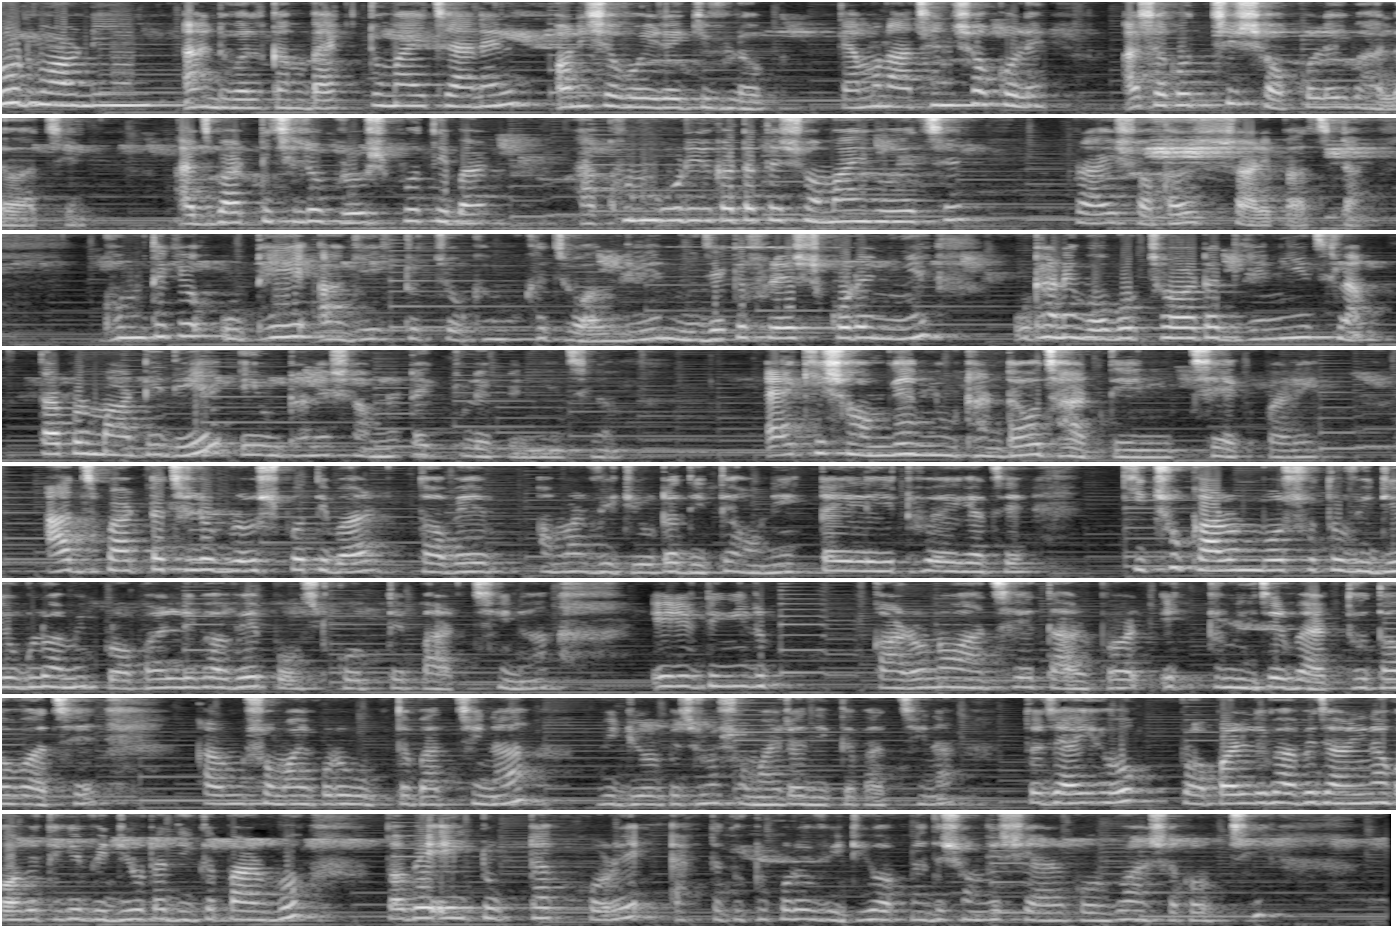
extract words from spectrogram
Good morning and welcome back to my channel Anisha Bairagi vlog কেমন আছেন সকলে? আশা করছি সকলেই ভালো আছেন। আজ বারটি ছিল বৃহস্পতিবার। এখন ঘড়ির কাটাতে সময় হয়েছে প্রায় সকাল সাড়ে পাঁচটা। ঘুম থেকে উঠে আগে একটু চোখে মুখে জল দিয়ে নিজেকে ফ্রেশ করে নিয়ে উঠানে গোবর ছোঁয়াটা দিয়ে নিয়েছিলাম। তারপর মাটি দিয়ে এই উঠানের সামনেটা একটু লেপে নিয়েছিলাম। একই সঙ্গে আমি উঠানটাও ঝাড় দিয়ে নিচ্ছি একবারে। আজ বারটা ছিল বৃহস্পতিবার, তবে আমার ভিডিওটা দিতে অনেকটাই লেট হয়ে গেছে। কিছু কারণবশত ভিডিওগুলো আমি প্রপারলিভাবে পোস্ট করতে পারছি না। এডিটিংয়ের কারণও আছে, তারপর একটু নিজের ব্যর্থতাও আছে, কারণ সময় করে উঠতে পারছি না, ভিডিওর পেছনে সময়টা দিতে পারছি না। তো যাই হোক, প্রপারলিভাবে জানি না কবে থেকে ভিডিওটা দিতে পারব, তবে এই টুকটাক করে একটা দুটো করে ভিডিও আপনাদের সঙ্গে শেয়ার করব, আশা করছি।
